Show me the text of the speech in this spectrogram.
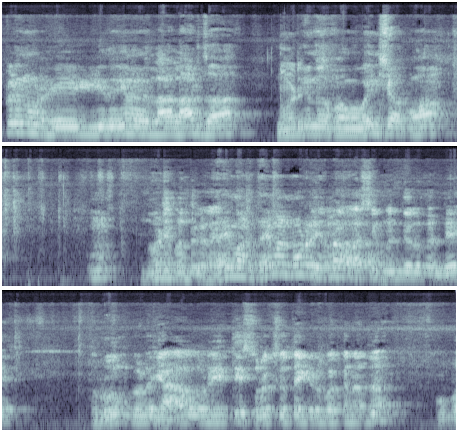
ಕಡೆ ನೋಡ್ರಿ ಇದು ಏನು ಲಾ ಲಾಡ್ಜ? ನೋಡಿ. ಏನು ವೈನ್ ಶಾಪ? ಹ್ಮ್. ನೋಡಿ ಬಂಧುಗಳೇ. ದಯಮಾಡಿ ದಯಮಾಡಿ ನೋಡ್ರಿ ಎಲ್ಲ. ಪ್ರವಾಸಿ ಮಂದಿರದಲ್ಲಿ ರೂಮ್ಗಳು ಯಾವ ರೀತಿ ಸುರಕ್ಷಿತವಾಗಿರ್ಬೇಕನ್ನೋದು ಒಬ್ಬ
